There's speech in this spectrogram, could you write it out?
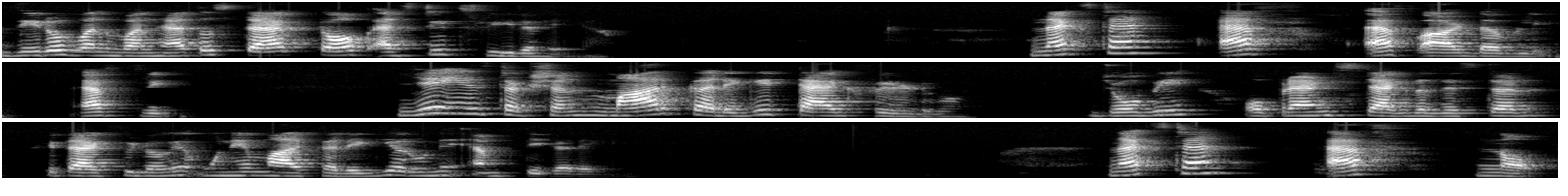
ज़ीरो वन वन है तो stack top S T three रहेगा। नेक्स्ट है F F R W F three ये इंस्ट्रक्शन मार्क करेगी टैग फ़ील्ड को। जो भी ओपरेंट्स टैग रजिस्टर के टैग फ़ील्ड होंगे, उन्हें मार्क करेगी और उन्हें एम्प्टी करेगी। नेक्स्ट है एफ़ नोप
